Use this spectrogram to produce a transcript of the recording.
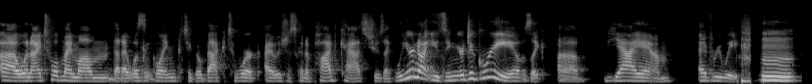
uh, when I told my mom that I wasn't going to go back to work, I was just going to podcast. She was like, "Well, you're not using your degree." I was like, uh, "Yeah, I am every week." Mm,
